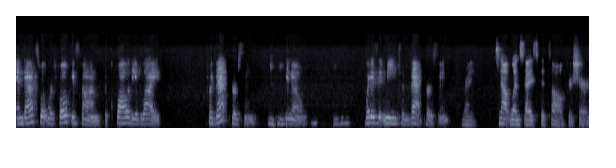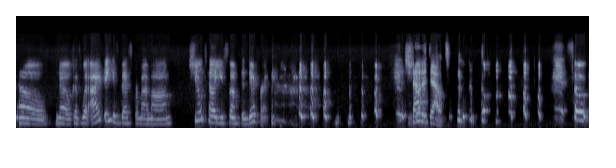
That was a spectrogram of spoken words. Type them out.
And that's what we're focused on the quality of life for that person Mhm, you know. Mhm. what does it mean to that person? Right it's not one size fits all for sure. No no because what i think is best for my mom she'll tell you something different. Without a doubt. So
